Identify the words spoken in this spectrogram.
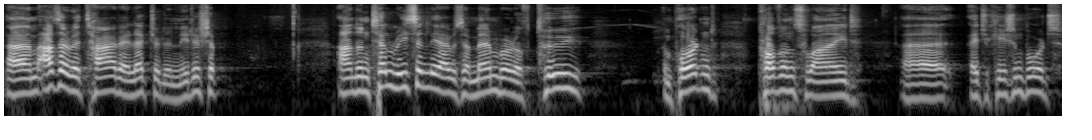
Um, as I retired, I lectured in leadership. And until recently, I was a member of two important province wide uh, education boards.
